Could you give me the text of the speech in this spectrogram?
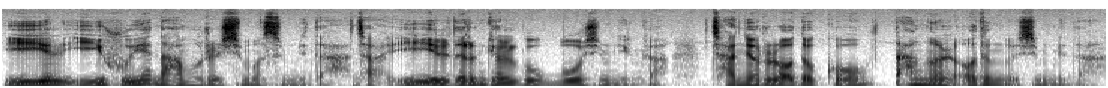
이 일 이후에 나무를 심었습니다. 자, 이 일들은 결국 무엇입니까? 자녀를 얻었고 땅을 얻은 것입니다.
